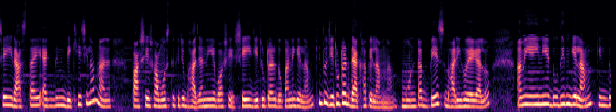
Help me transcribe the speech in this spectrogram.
সেই রাস্তায় একদিন দেখিয়েছিলাম না, পাশে সমস্ত কিছু ভাজা নিয়ে বসে, সেই জেঠুটার দোকানে গেলাম, কিন্তু জেঠুটার দেখা পেলাম না, মনটা বেশ ভারী হয়ে গেল। আমি এই নিয়ে দুদিন গেলাম, কিন্তু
